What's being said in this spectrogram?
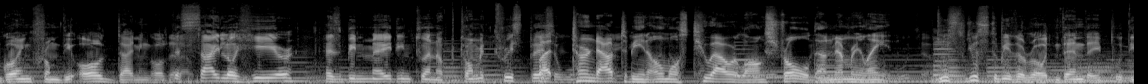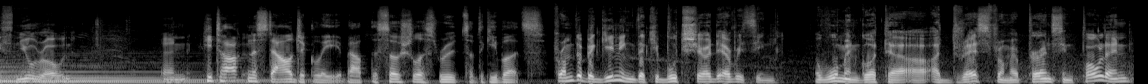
going from the old dining hall. The silo here has been made into an optometrist place. But turned out to be an almost two hour long stroll down memory lane. This used to be the road, and then they put this new road. And He talked nostalgically about the socialist roots of the kibbutz. from the beginning, the kibbutz shared everything. A woman got a, a dress from her parents in Poland,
